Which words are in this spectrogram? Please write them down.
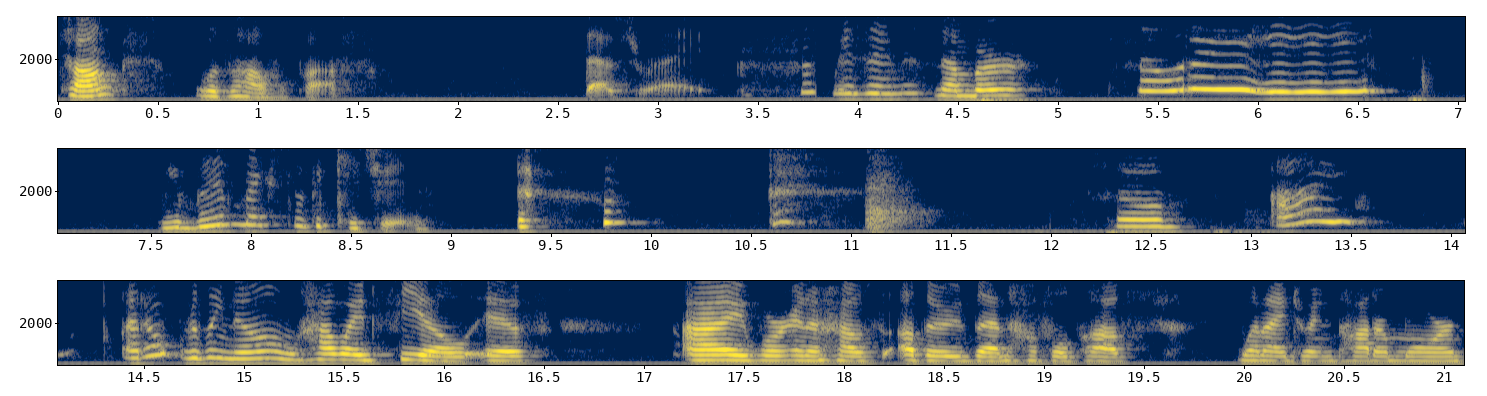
Tonks was a Hufflepuff. That's right. Reason number three. We live next to the kitchen. so, I I don't really know how I'd feel if I were in a house other than Hufflepuff when I joined Pottermore.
